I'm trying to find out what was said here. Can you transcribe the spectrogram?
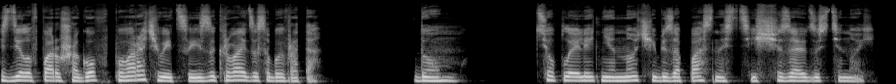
Сделав пару шагов, поворачивается и закрывает за собой врата. Дом. Теплая летняя ночь и безопасность исчезают за стеной.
